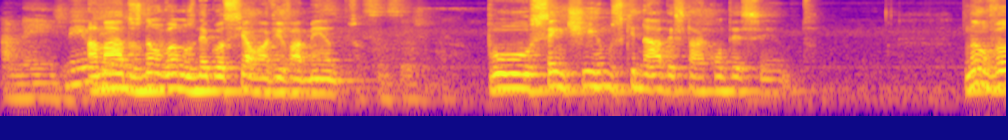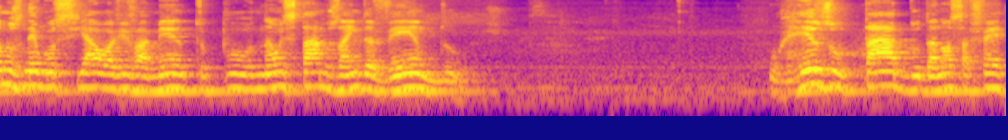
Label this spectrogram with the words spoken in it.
Amém, Jesus. Meu Amados, não vamos negociar o avivamento Assim por sentirmos que nada está acontecendo. Não vamos negociar o avivamento por não estarmos ainda vendo o resultado da nossa fé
